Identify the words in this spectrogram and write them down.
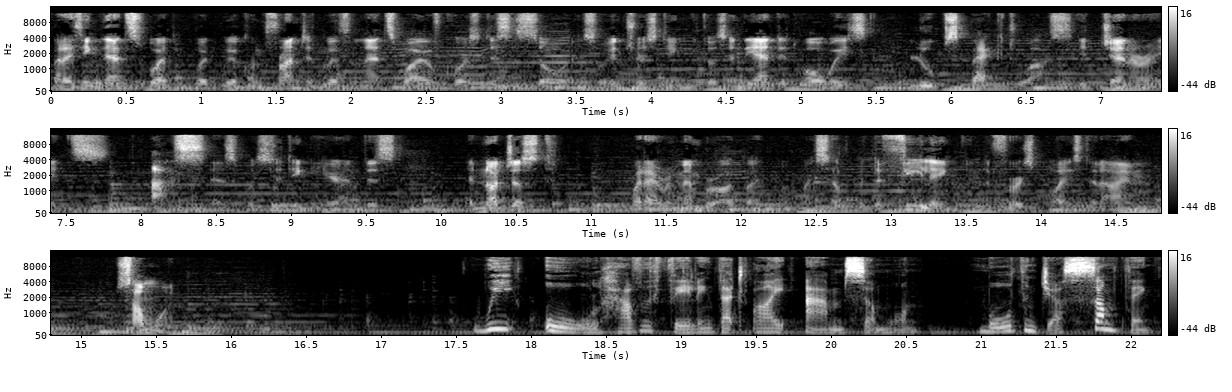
but I think that's what, what we're confronted with, and that's why, of course, this is so so interesting because in the end, it always loops back to us. It generates us as we're sitting here, and this, and not just what I remember about myself, but the feeling in the first place that I'm someone we all have the feeling that I am someone, more than just something.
